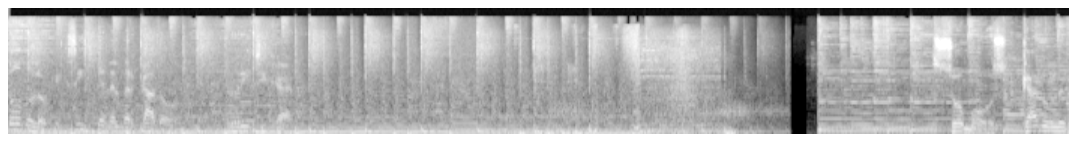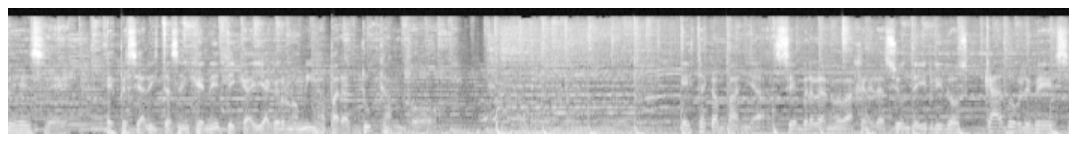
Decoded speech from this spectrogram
todo lo que existe en el mercado. Richie Somos KWS, especialistas en genética y agronomía para tu campo. Esta campaña sembra la nueva generación de híbridos KWS,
